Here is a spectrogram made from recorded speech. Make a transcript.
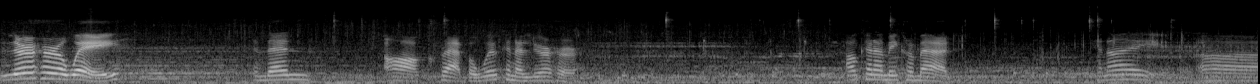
lure her away, and then... oh, crap, but where can I lure her? How can I make her mad? Can I... Uh...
